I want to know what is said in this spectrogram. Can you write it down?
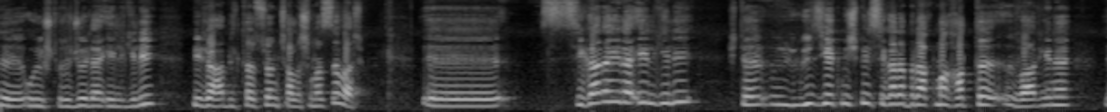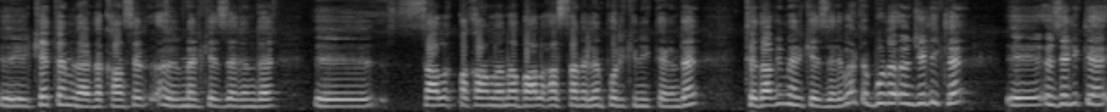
e, uyuşturucuyla ilgili bir rehabilitasyon çalışması var. E, sigara ile ilgili işte 171 sigara bırakma hattı var. Yine e, ketemlerde, kanser e, merkezlerinde, e, Sağlık Bakanlığı'na bağlı hastanelerin polikliniklerinde tedavi merkezleri var. Da burada öncelikle e, özellikle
